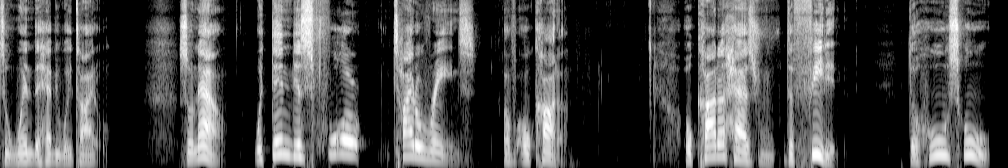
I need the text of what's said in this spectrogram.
to win the heavyweight title. So now within this four title reigns of Okada, Okada has defeated the who's who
